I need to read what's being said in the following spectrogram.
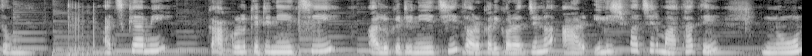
তো আজকে আমি কাঁকরোল কেটে নিয়েছি। আলু কেটে নিয়েছি তরকারি করার জন্য, আর ইলিশ মাছের মাথাতে নুন,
